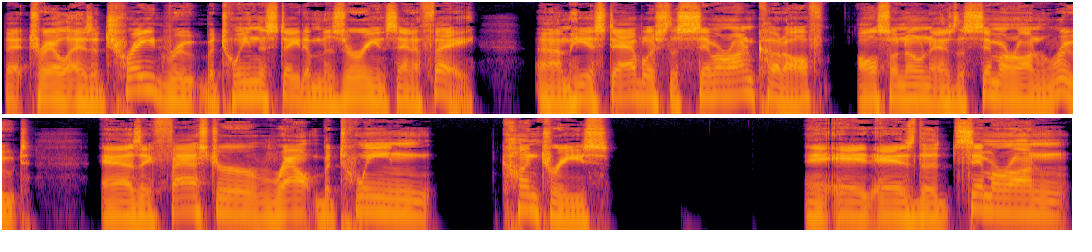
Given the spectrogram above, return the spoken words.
that trail as a trade route between the state of Missouri and Santa Fe. Um, he established the Cimarron Cutoff, also known as the Cimarron Route, as a faster route between countries as the Cimarron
